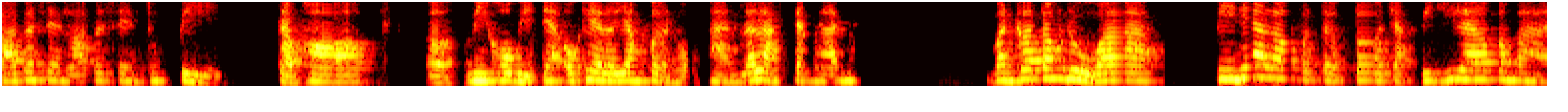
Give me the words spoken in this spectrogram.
ร้อยเปอร์เซ็นร้อยเปอร์เซ็นทุกปี แต่พอเออมีโควิดเนี่ยโอเค เรายังเปิดหกพันแล้วหลังจากนั้น มันก็ต้องดูว่าปีนี้เราเติบโตจากปีที่แล้วประมาณ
